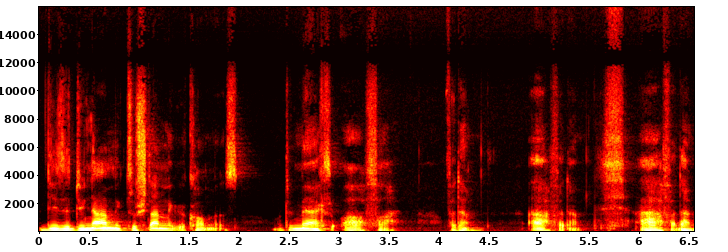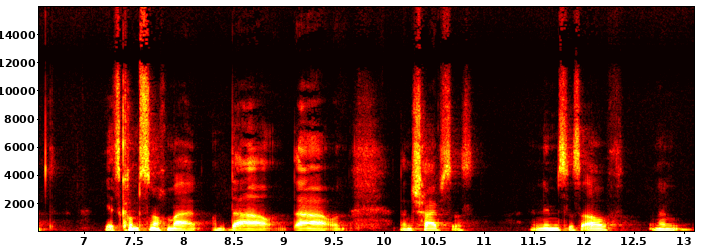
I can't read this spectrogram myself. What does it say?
diese Dynamik zustande gekommen ist. Und du merkst, oh, verdammt, ah, verdammt, ah, verdammt. Jetzt kommst du nochmal und da und da und dann schreibst du es. dann nimmst du es auf und dann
